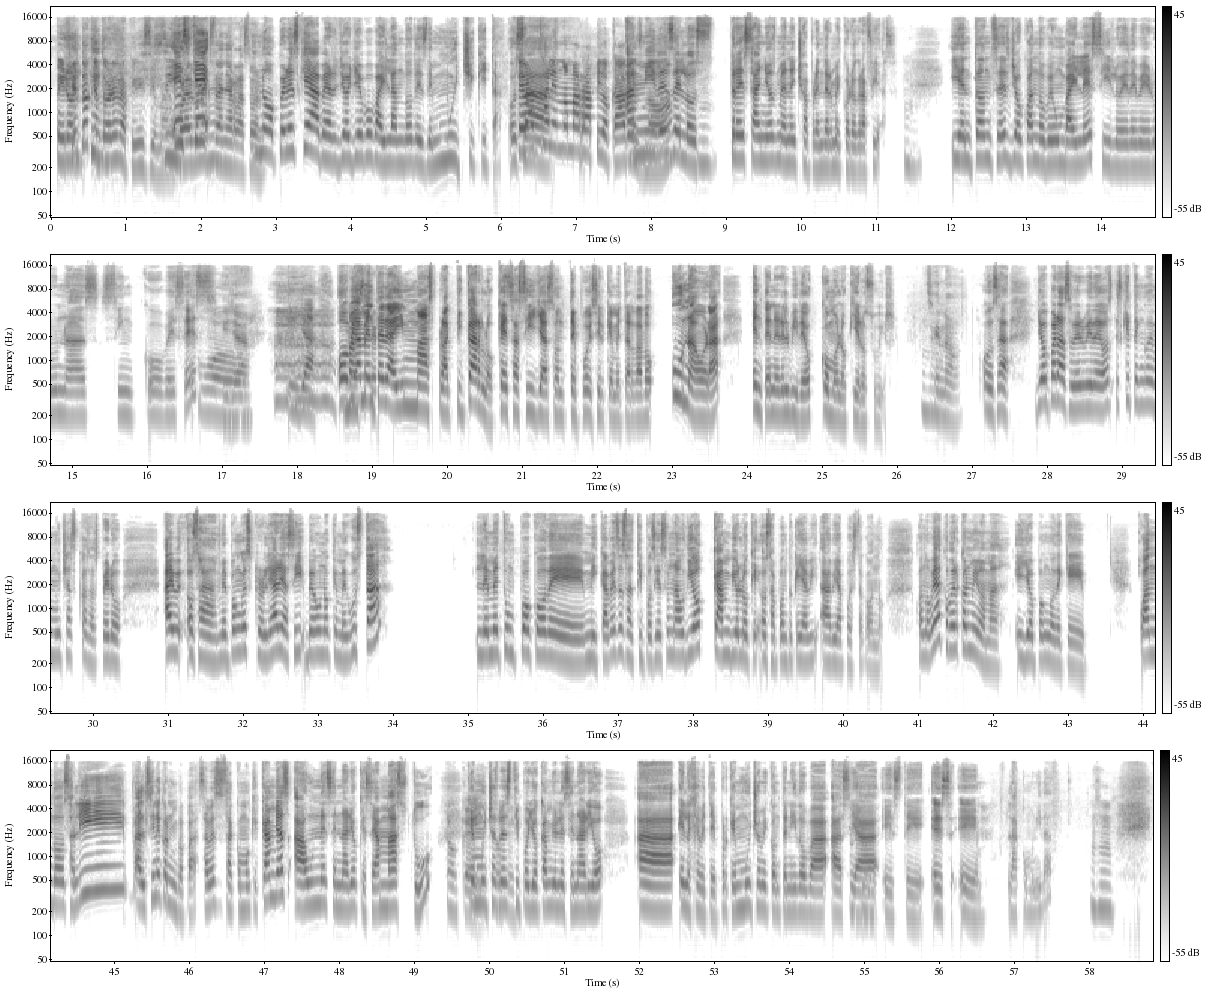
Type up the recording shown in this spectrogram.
Pero Siento que tú eres rapidísima. Sí. por Es alguna que- extraña razón. No, pero es que, a ver, yo llevo bailando desde muy chiquita. O Te sea, van saliendo más rápido cada vez, a mí ¿no? desde los Mm. tres años me han hecho aprenderme coreografías. Mm. Y entonces yo cuando veo un baile sí lo he de ver unas cinco veces. Y ya. Y ya. Obviamente de ahí más practicarlo, que esas sí ya son, te puedo decir que me he tardado una hora en tener el video como lo quiero subir. Sí, no. O sea, yo para subir videos es que tengo de muchas cosas, pero, hay, o sea, me pongo a scrollear y así veo uno que me gusta, le meto un poco de mi cabeza, o sea, tipo, si es un audio, cambio lo que, o sea, punto que ya vi- había puesto cuando, cuando voy a comer con mi mamá y yo pongo de que cuando salí al cine con mi papá, ¿sabes? O sea, como que cambias a un escenario que sea más tú, que muchas veces tipo yo cambio el escenario a LGBT, porque mucho de mi contenido va hacia, este, es eh, la comunidad.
